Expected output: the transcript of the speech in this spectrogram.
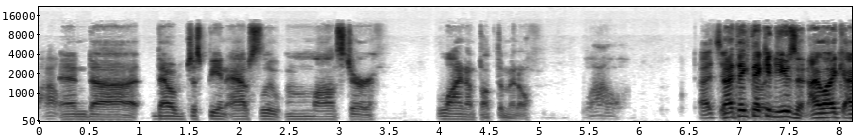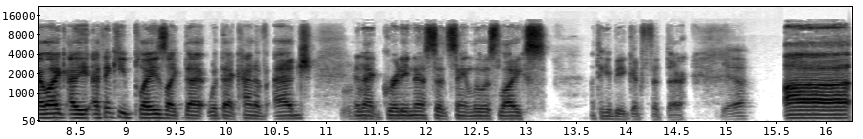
Wow. and uh, that would just be an absolute monster lineup up the middle. Wow. I'd say And I think they could use it. I like I like I, I think he plays like that with that kind of edge Mhm. and that grittiness that St. Louis likes. I think it'd be a good fit there. Yeah. Uh,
